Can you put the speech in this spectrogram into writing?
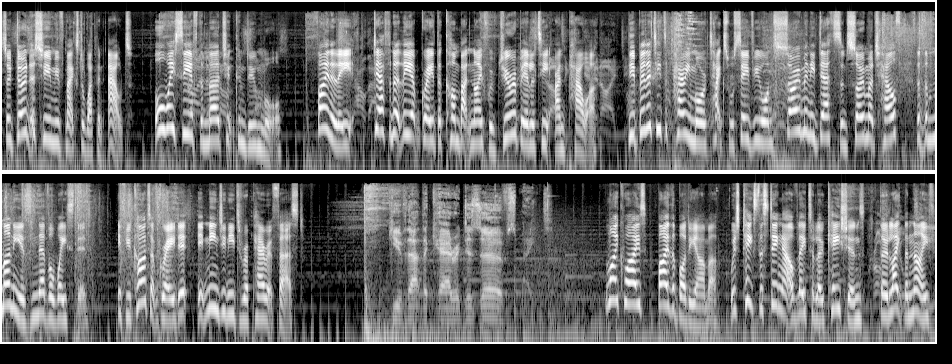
so don't assume you've maxed a weapon out. Always see if the merchant can do more. Finally, definitely upgrade the combat knife with durability and power. The ability to parry more attacks will save you on so many deaths and so much health that the money is never wasted. If you can't upgrade it, it means you need to repair it first. Give that the care it deserves, mate. Likewise, buy the body armor, which takes the sting out of later locations, though like the knife,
